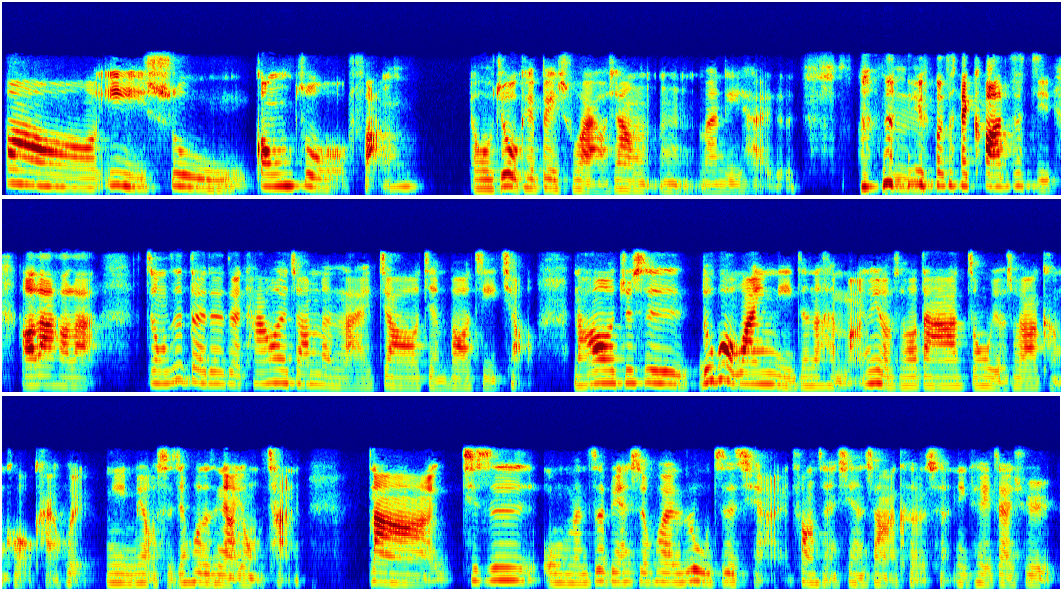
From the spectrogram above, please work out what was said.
报艺术工作坊？我觉得我可以背出来，好像嗯蛮厉害的，又在夸自己。好啦好啦，总之对对对，他会专门来教简报技巧。然后就是如果万一你真的很忙，因为有时候大家中午有时候要港口开会，你没有时间，或者是你要用餐，那其实我们这边是会录制起来放成线上的课程，你可以再去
